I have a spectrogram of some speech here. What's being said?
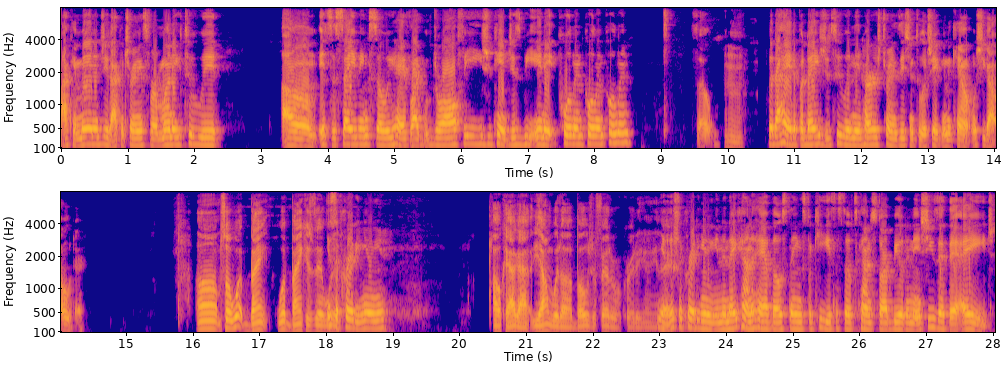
I can manage it. I can transfer money to it. Um, it's a savings, so it has like withdrawal fees. You can't just be in it pulling, pulling, pulling. So, mm. but I had it for Deja too, and then hers transitioned to a checking account when she got older. Um. So what bank? What bank is that? It's a credit union. Okay, I got. Yeah, I'm with uh Bossier Federal Credit Union. Yeah, it's a credit union, and they kind of have those things for kids and stuff to kind of start building. And she's at that age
